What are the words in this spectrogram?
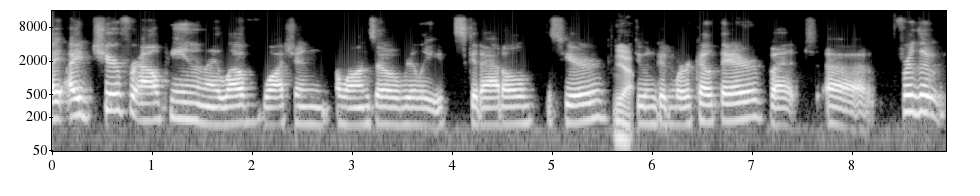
I, I cheer for Alpine and I love watching Alonso really skedaddle this year. Yeah. Doing good work out there. But uh, for the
